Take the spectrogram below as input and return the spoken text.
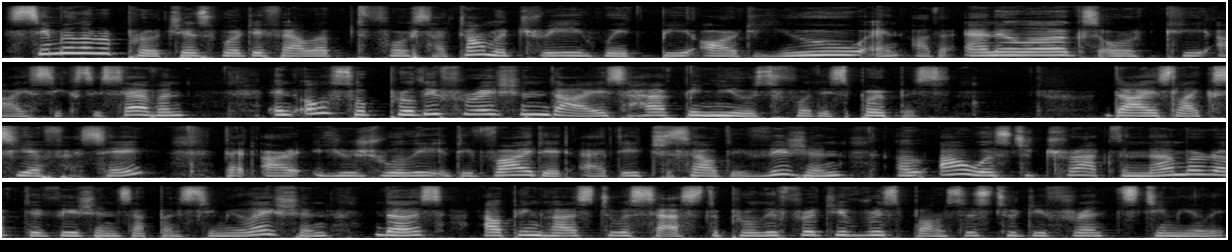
Similar approaches were developed for cytometry with BRDU and other analogs or Ki67, and also proliferation dyes have been used for this purpose. Dyes like CFSE, that are usually divided at each cell division, allow us to track the number of divisions upon stimulation, thus helping us to assess the proliferative responses to different stimuli.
